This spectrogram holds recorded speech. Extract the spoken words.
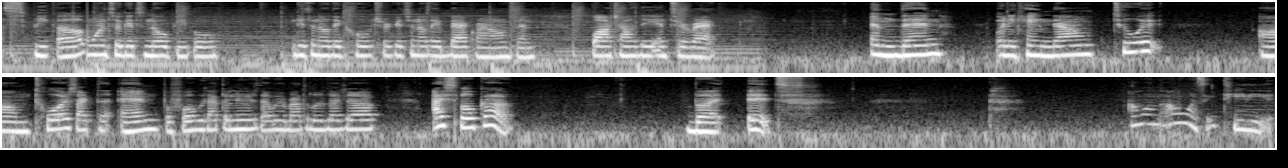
speak up. I wanted to get to know people get to know their culture get to know their backgrounds and watch how they interact. And then when it came down to it um towards like the end before we got the news that we were about to lose that job i spoke up. But it's i want i don't want to say tedious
